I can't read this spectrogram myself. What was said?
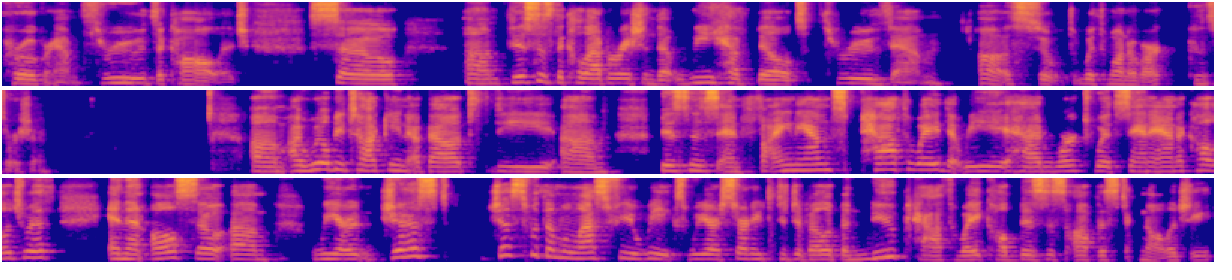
program through the college. So um, this is the collaboration that we have built through them, uh, so with one of our consortia. Um, I will be talking about the um, business and finance pathway that we had worked with Santa Ana College with. And then also um, we are just just within the last few weeks, we are starting to develop a new pathway called business office technology.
